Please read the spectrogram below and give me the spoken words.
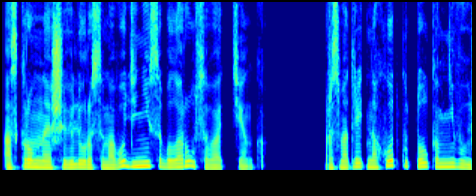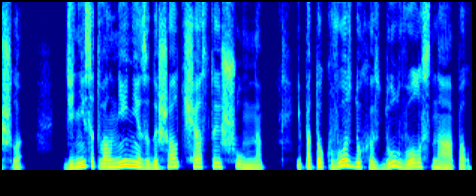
а скромная шевелюра самого Дениса была русого оттенка. Рассмотреть находку толком не вышло. Денис от волнения задышал часто и шумно, и поток воздуха сдул волос на пол.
